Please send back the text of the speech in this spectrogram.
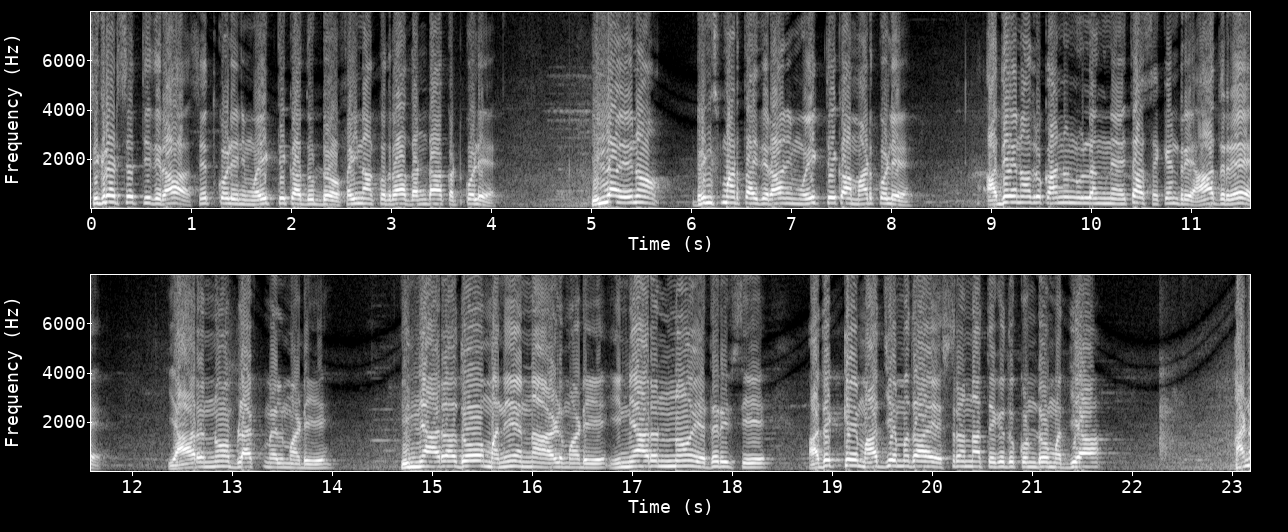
ಸಿಗರೆಟ್ ಸೇತ್ತಿದ್ದೀರಾ? ಸೇತ್ಕೊಳ್ಳಿ ನಿಮ್ಮ ವೈಯಕ್ತಿಕ ದುಡ್ಡು. ಫೈನ್ ಹಾಕಿದ್ರ, ದಂಡ ಕಟ್ಕೊಳ್ಳಿ. ಇಲ್ಲ ಏನೋ ಡ್ರಿಂಕ್ಸ್ ಮಾಡ್ತಾ ಇದ್ದೀರಾ? ನಿಮ್ಮ ವೈಯಕ್ತಿಕ ಮಾಡ್ಕೊಳ್ಳಿ. ಅದೇನಾದ್ರೂ ಕಾನೂನು ಉಲ್ಲಂಘನೆ ಆಯ್ತಾ ಸೆಕೆಂಡ್ರಿ ಆದರೆ ಯಾರನ್ನೋ ಬ್ಲ್ಯಾಕ್ ಮೇಲ್ ಮಾಡಿ ಇನ್ಯಾರದೋ ಮನೆಯನ್ನ ಹಾಳು ಮಾಡಿ, ಇನ್ಯಾರನ್ನೋ ಎದುರಿಸಿ, ಅದಕ್ಕೆ ಮಾಧ್ಯಮದ ಹೆಸರನ್ನ ತೆಗೆದುಕೊಂಡು ಮಧ್ಯ ಹಣ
